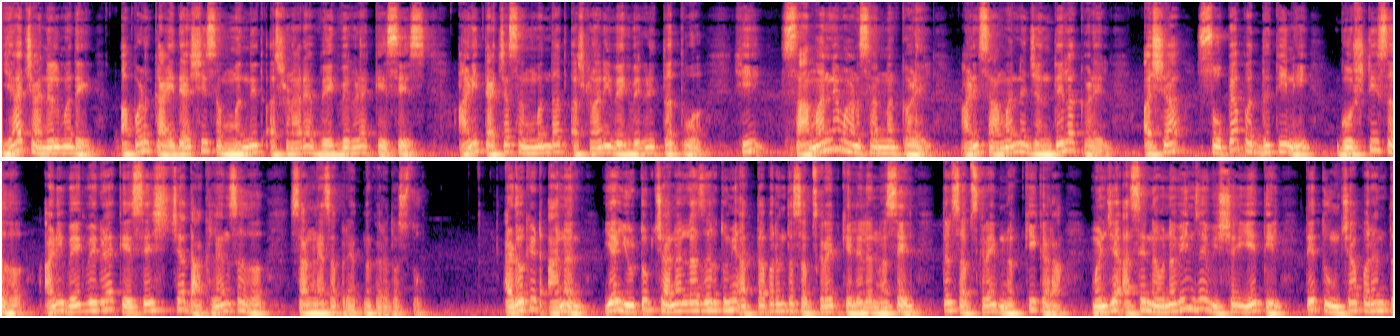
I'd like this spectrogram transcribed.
ह्या चॅनलमध्ये आपण कायद्याशी संबंधित असणाऱ्या वेगवेगळ्या केसेस आणि त्याच्या संबंधात असणारी वेगवेगळी तत्व ही सामान्य माणसांना कळेल आणि सामान्य जनतेला कळेल अशा सोप्या पद्धतीने गोष्टीसह आणि वेगवेगळ्या केसेसच्या दाखल्यांसह सांगण्याचा प्रयत्न करत असतो. ॲडव्होकेट आनंद या यूट्यूब चॅनलला जर तुम्ही आत्तापर्यंत सबस्क्राईब केलेलं नसेल तर सबस्क्राईब नक्की करा. म्हणजे असे नवनवीन जे विषय येतील ते तुमच्यापर्यंत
